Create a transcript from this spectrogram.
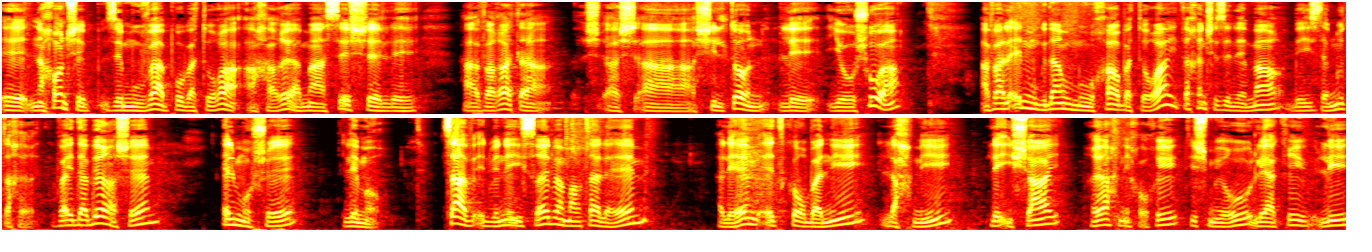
אה, נכון שזה מובא פה בתורה אחרי המעשה של אה, העברת השלטון ליהושע, אבל אין מוקדם ומאוחר בתורה, ייתכן שזה נאמר בהזדמנות אחרת. וידבר השם אל משה לאמור. צו את בני ישראל ואמרת להם, עליהם את קורבני לחמי לישי ריח ניחוחי תשמרו להקריב לי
